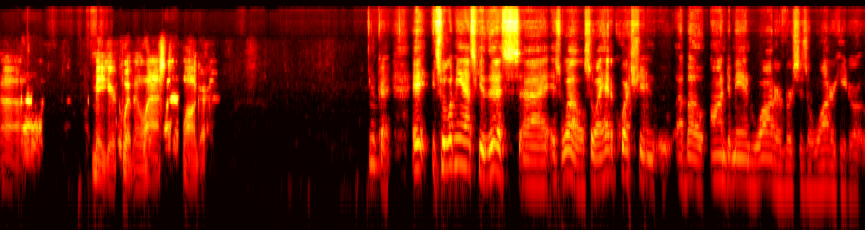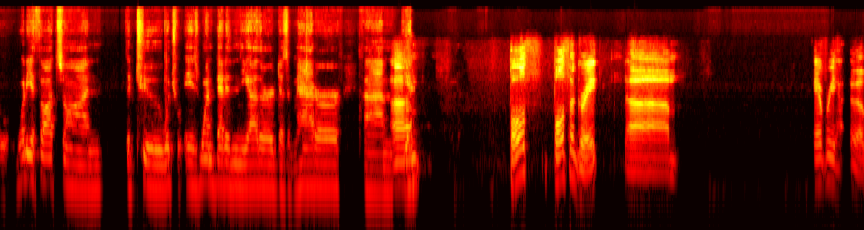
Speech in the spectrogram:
uh, make your equipment last longer. Okay. So let me ask you this uh, as well. So I had a question about on demand water versus a water heater. What are your thoughts on the two? Which is one better than the other? Does it matter? Um, um, yeah. Both both are great. Um, every uh,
